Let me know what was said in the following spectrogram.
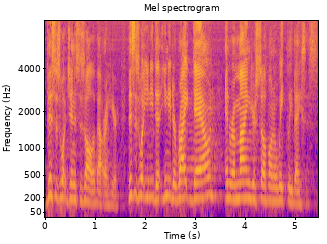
This is what Genesis is all about right here. This is what you need to, you need to write down and remind yourself on a weekly basis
